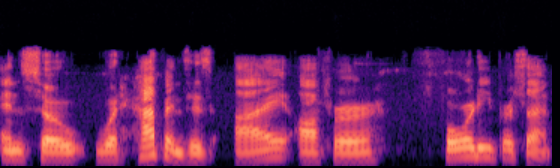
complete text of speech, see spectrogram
And so what happens is I offer 40%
